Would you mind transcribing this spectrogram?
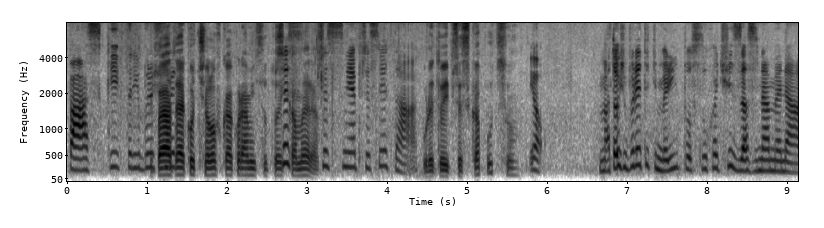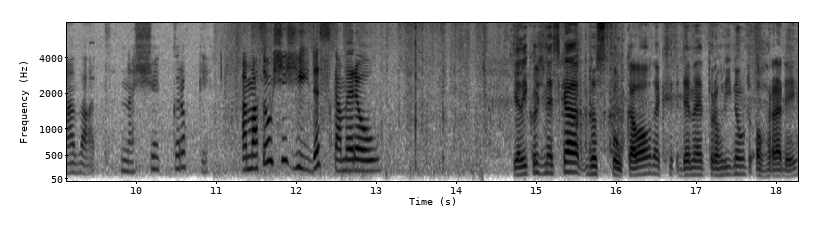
pásky, který budeš Vypadá mít... to jako čelovka, akorát místo to je Přes, kamera. Přesně, přesně tak. Bude to i přes kapucu? Jo. Matouš bude teď, milí posluchači, zaznamenávat naše kroky. A Matouš již jde s kamerou. Jelikož dneska dost foukalo, tak jdeme prohlídnout ohrady.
